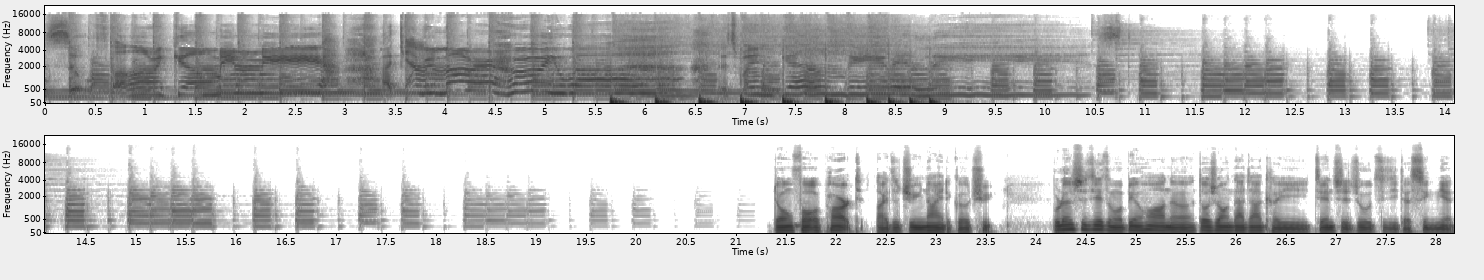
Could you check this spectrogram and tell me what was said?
So far, it can be me. I can't remember who you are. That's when you can be released. Don't Fall Apart 来自 G9 的歌曲。不论世界怎么变化呢，都希望大家可以坚持住自己的信念，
